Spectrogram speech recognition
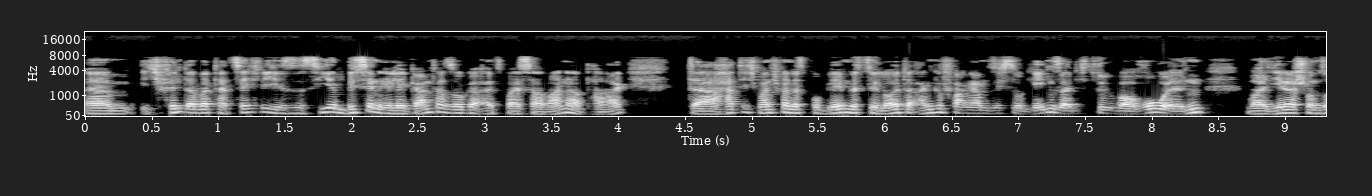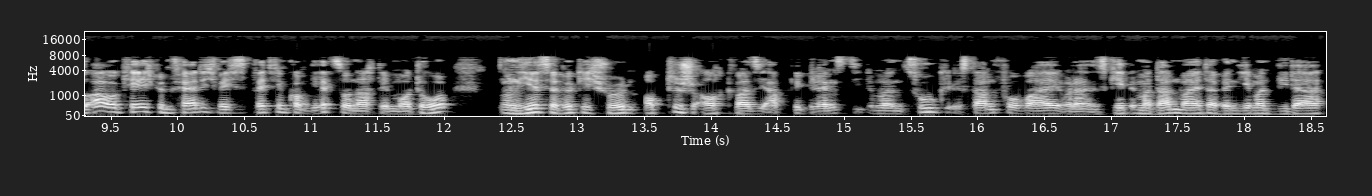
Ähm, ich finde aber tatsächlich ist es hier ein bisschen eleganter sogar als bei Savannah Park. Da hatte ich manchmal das Problem, dass die Leute angefangen haben, sich so gegenseitig zu überholen, weil jeder schon so, ah, okay, ich bin fertig, welches Plättchen kommt jetzt so nach dem Motto. Und hier ist ja wirklich schön optisch auch quasi abgegrenzt, die immer ein Zug ist dann vorbei oder es geht immer dann weiter, wenn jemand wieder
